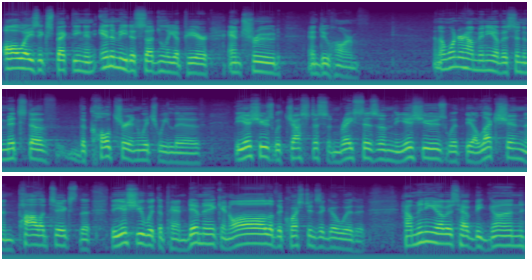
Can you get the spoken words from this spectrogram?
always expecting an enemy to suddenly appear, intrude, and do harm. And I wonder how many of us, in the midst of the culture in which we live, the issues with justice and racism, the issues with the election and politics, the, the issue with the pandemic, and all of the questions that go with it. How many of us have begun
